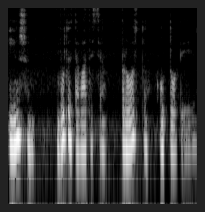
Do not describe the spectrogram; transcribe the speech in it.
іншим буде здаватися просто утопією.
